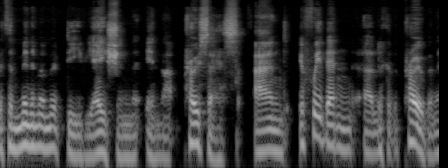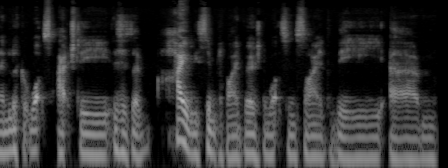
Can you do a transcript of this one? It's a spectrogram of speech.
with a minimum of deviation in that process. And if we then uh, look at the probe and then look at what's actually, this is a highly simplified version of what's inside the, um,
